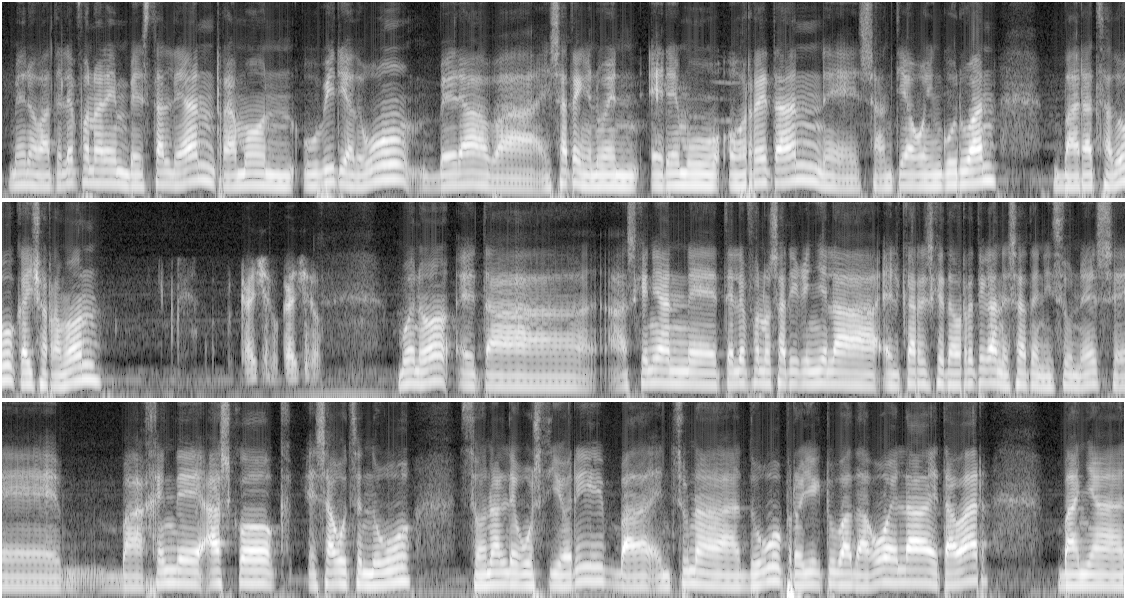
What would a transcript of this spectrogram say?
Beno, ba, telefonaren bestaldean Ramon Ubiria dugu, bera ba, esaten genuen eremu horretan, e, Santiago inguruan, baratza du, kaixo Ramon? Kaixo, kaixo. Bueno, eta azkenean e, telefonosari ginela elkarrizketa horretikan esaten izun, ez? E, ba, jende askok ezagutzen dugu, zonalde guzti hori, ba, entzuna dugu, proiektu bat dagoela, eta bar, baina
